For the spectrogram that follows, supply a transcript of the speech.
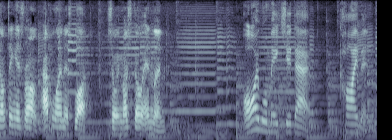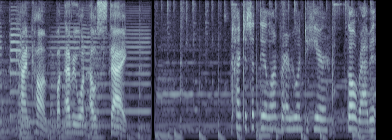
Something is wrong. Apple Land is blocked, so we must go inland. I will make sure that Kaiman can come, but everyone else stay. Time to set the alarm for everyone to hear. Go, Rabbit.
